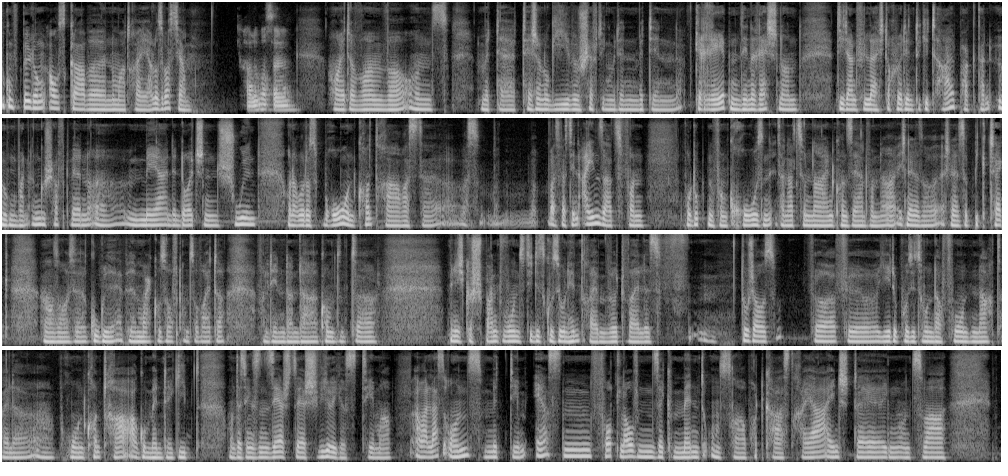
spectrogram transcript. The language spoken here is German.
Zukunftsbildung, Ausgabe Nummer 3. Hallo Sebastian. Hallo Marcel. Heute wollen wir uns mit der Technologie beschäftigen, mit den, mit den Geräten, den Rechnern, die dann vielleicht auch über den Digitalpakt dann irgendwann angeschafft werden, äh, mehr in den deutschen Schulen und auch über das Pro und Contra, was, da, was, was, was den Einsatz von Produkten von großen internationalen Konzernen, von, äh, ich nenne so, ich nenne so Big Tech, also Google, Apple, Microsoft und so weiter, von denen dann da kommt und äh, bin ich gespannt, wo uns die Diskussion hintreiben wird, weil es durchaus für, für jede Position da Vor- und Nachteile, äh, Pro- und Kontra-Argumente gibt. Und deswegen ist es ein sehr, sehr schwieriges Thema. Aber lass uns mit dem ersten fortlaufenden Segment unserer Podcast-Reihe einsteigen. Und zwar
